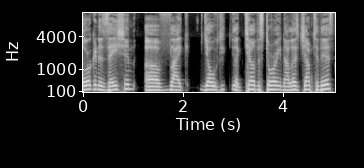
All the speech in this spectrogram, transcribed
organization of like, yo, like tell the story. Now let's jump to this.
